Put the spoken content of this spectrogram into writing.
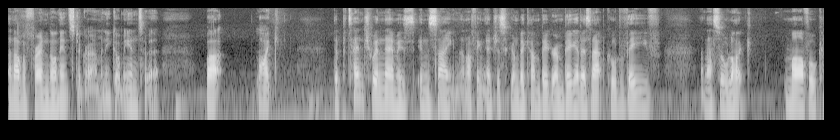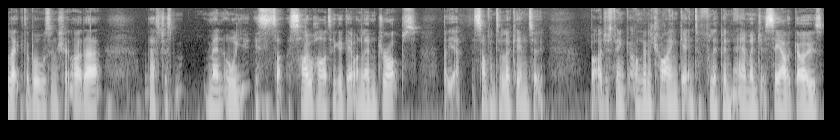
another friend on Instagram, and he got me into it. But like, the potential in them is insane, and I think they're just going to become bigger and bigger. There's an app called VeVe, and that's all like Marvel collectibles and shit like that. That's just mental. It's so, hard to get one of them drops. But yeah, it's something to look into. But I just think I'm going to try and get into flipping them and just see how it goes,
